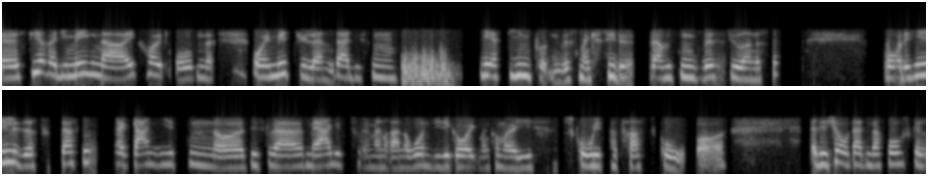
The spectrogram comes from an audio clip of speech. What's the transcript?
øh, siger, hvad de mener, og ikke højt råbende. Og i Midtjylland, der er de sådan mere fine på den, hvis man kan sige det. Der er sådan vestjyderne hvor det hele, der, der skal være gang i den, og det skal være mærketøj, man render rundt i. Det går ikke, man kommer i skole i et par træsko. Og, og det er sjovt, der er den der forskel.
